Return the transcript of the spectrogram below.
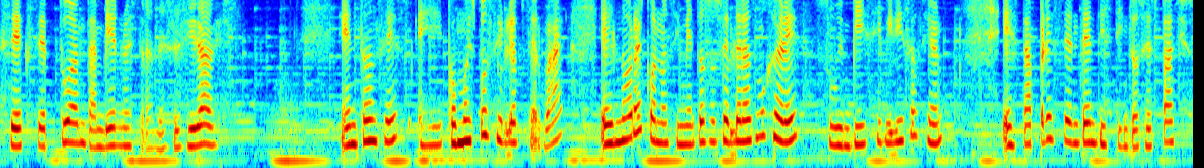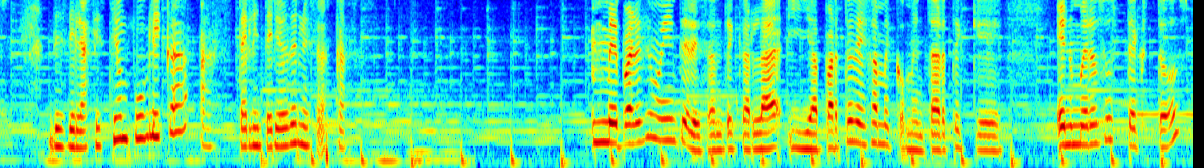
se exceptúan también nuestras necesidades. Entonces, eh, como es posible observar, el no reconocimiento social de las mujeres, su invisibilización, está presente en distintos espacios, desde la gestión pública hasta el interior de nuestras casas. Me parece muy interesante, Carla, y aparte déjame comentarte que en numerosos textos,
